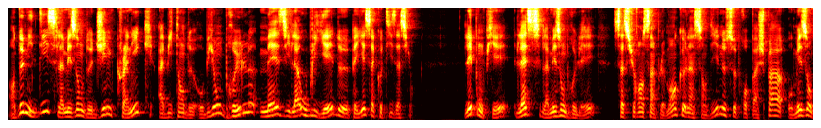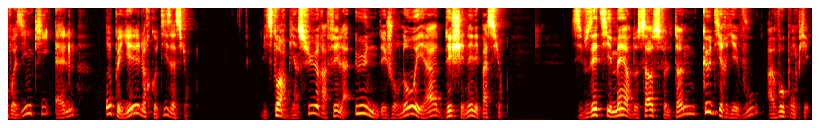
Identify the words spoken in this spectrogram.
En 2010, la maison de Gene Kranick, habitant de Obion, brûle, mais il a oublié de payer sa cotisation. Les pompiers laissent la maison brûler, s'assurant simplement que l'incendie ne se propage pas aux maisons voisines qui, elles, ont payé leur cotisation. L'histoire, bien sûr, a fait la une des journaux et a déchaîné les passions. Si vous étiez maire de South Fulton, que diriez-vous à vos pompiers?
